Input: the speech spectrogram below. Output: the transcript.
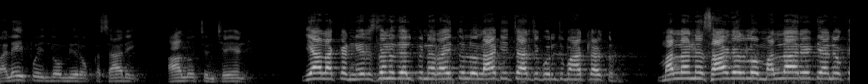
బలైపోయిందో మీరు ఒక్కసారి ఆలోచన చేయండి. ఇవాళ అక్కడ నిరసన తెలిపిన రైతులు లాఠీ చార్జ్ గురించి మాట్లాడుతున్నారు. మల్లన్న సాగర్లో మల్లారెడ్డి అనే ఒక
